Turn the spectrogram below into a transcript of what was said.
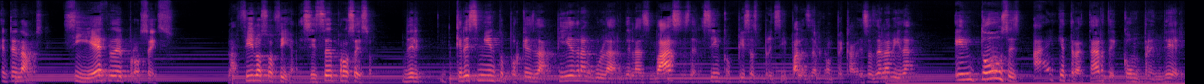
entendamos, si es el proceso, la filosofía, si es el proceso del crecimiento, porque es la piedra angular de las bases de las cinco piezas principales del rompecabezas de la vida, entonces hay que tratar de comprender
